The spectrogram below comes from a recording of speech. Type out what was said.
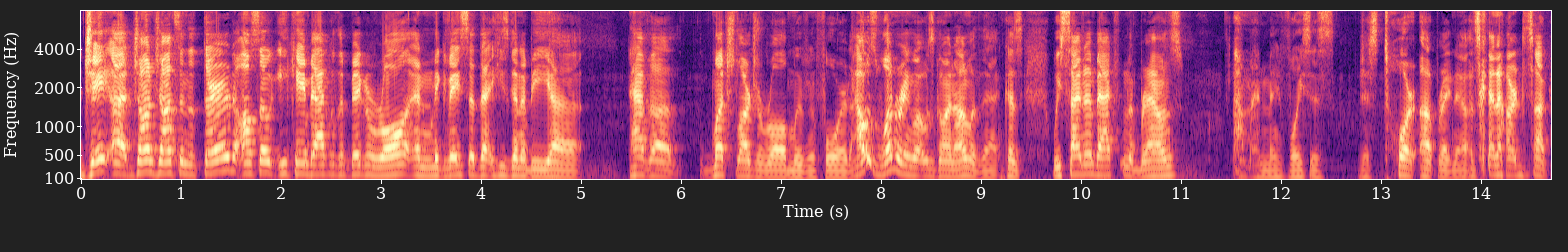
Jay, uh, John Johnson the third also he came back with a bigger role, and McVay said that he's going to be uh, have a much larger role moving forward. I was wondering what was going on with that because we signed him back from the Browns. Oh man, my voice is just tore up right now. It's kind of hard to talk.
